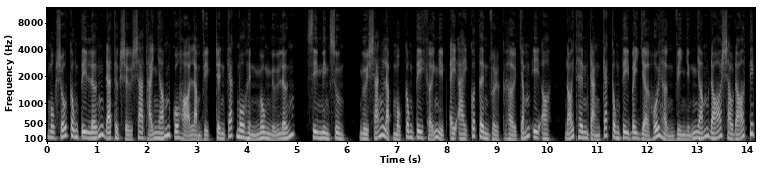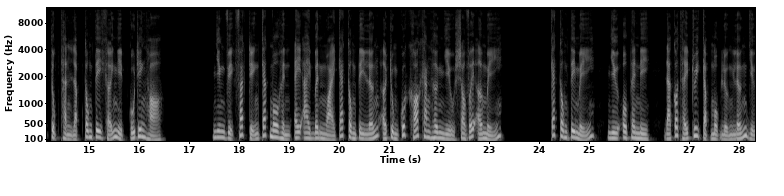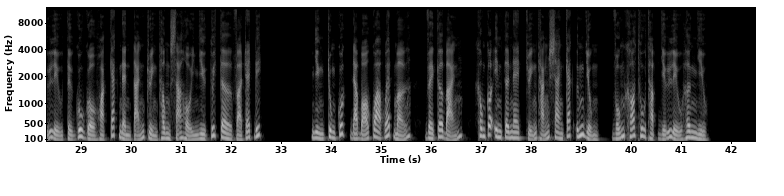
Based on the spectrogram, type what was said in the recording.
Một số công ty lớn đã thực sự sa thải nhóm của họ làm việc trên các mô hình ngôn ngữ lớn. Si Min Sun, người sáng lập một công ty khởi nghiệp AI có tên Vrkh.io, nói thêm rằng các công ty bây giờ hối hận vì những nhóm đó sau đó tiếp tục thành lập công ty khởi nghiệp của riêng họ. Nhưng việc phát triển các mô hình AI bên ngoài các công ty lớn ở Trung Quốc khó khăn hơn nhiều so với ở Mỹ. Các công ty Mỹ, như OpenAI, đã có thể truy cập một lượng lớn dữ liệu từ Google hoặc các nền tảng truyền thông xã hội như Twitter và Reddit. Nhưng Trung Quốc đã bỏ qua web mở, về cơ bản, không có internet chuyển thẳng sang các ứng dụng, vốn khó thu thập dữ liệu hơn nhiều.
